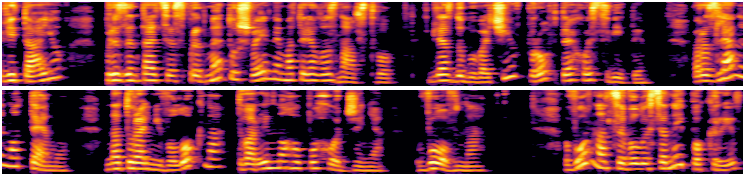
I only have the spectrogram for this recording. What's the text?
Вітаю! Презентація з предмету швейне матеріалознавство для здобувачів профтехосвіти. Розглянемо тему Натуральні волокна тваринного походження. Вовна. Вовна це волосяний покрив,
